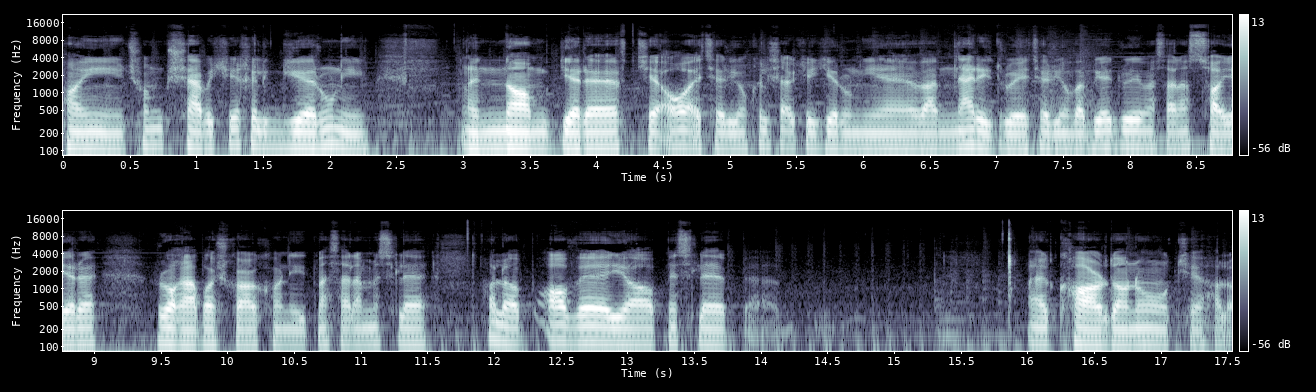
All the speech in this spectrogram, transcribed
پایین چون شبکه خیلی گرونی نام گرفت که آقا اتریوم خیلی شبکه گرونیه و نرید روی اتریوم و بیاید روی مثلا سایر رقباش کار کنید. مثلا مثل حالا آوه یا مثل کاردانو که حالا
